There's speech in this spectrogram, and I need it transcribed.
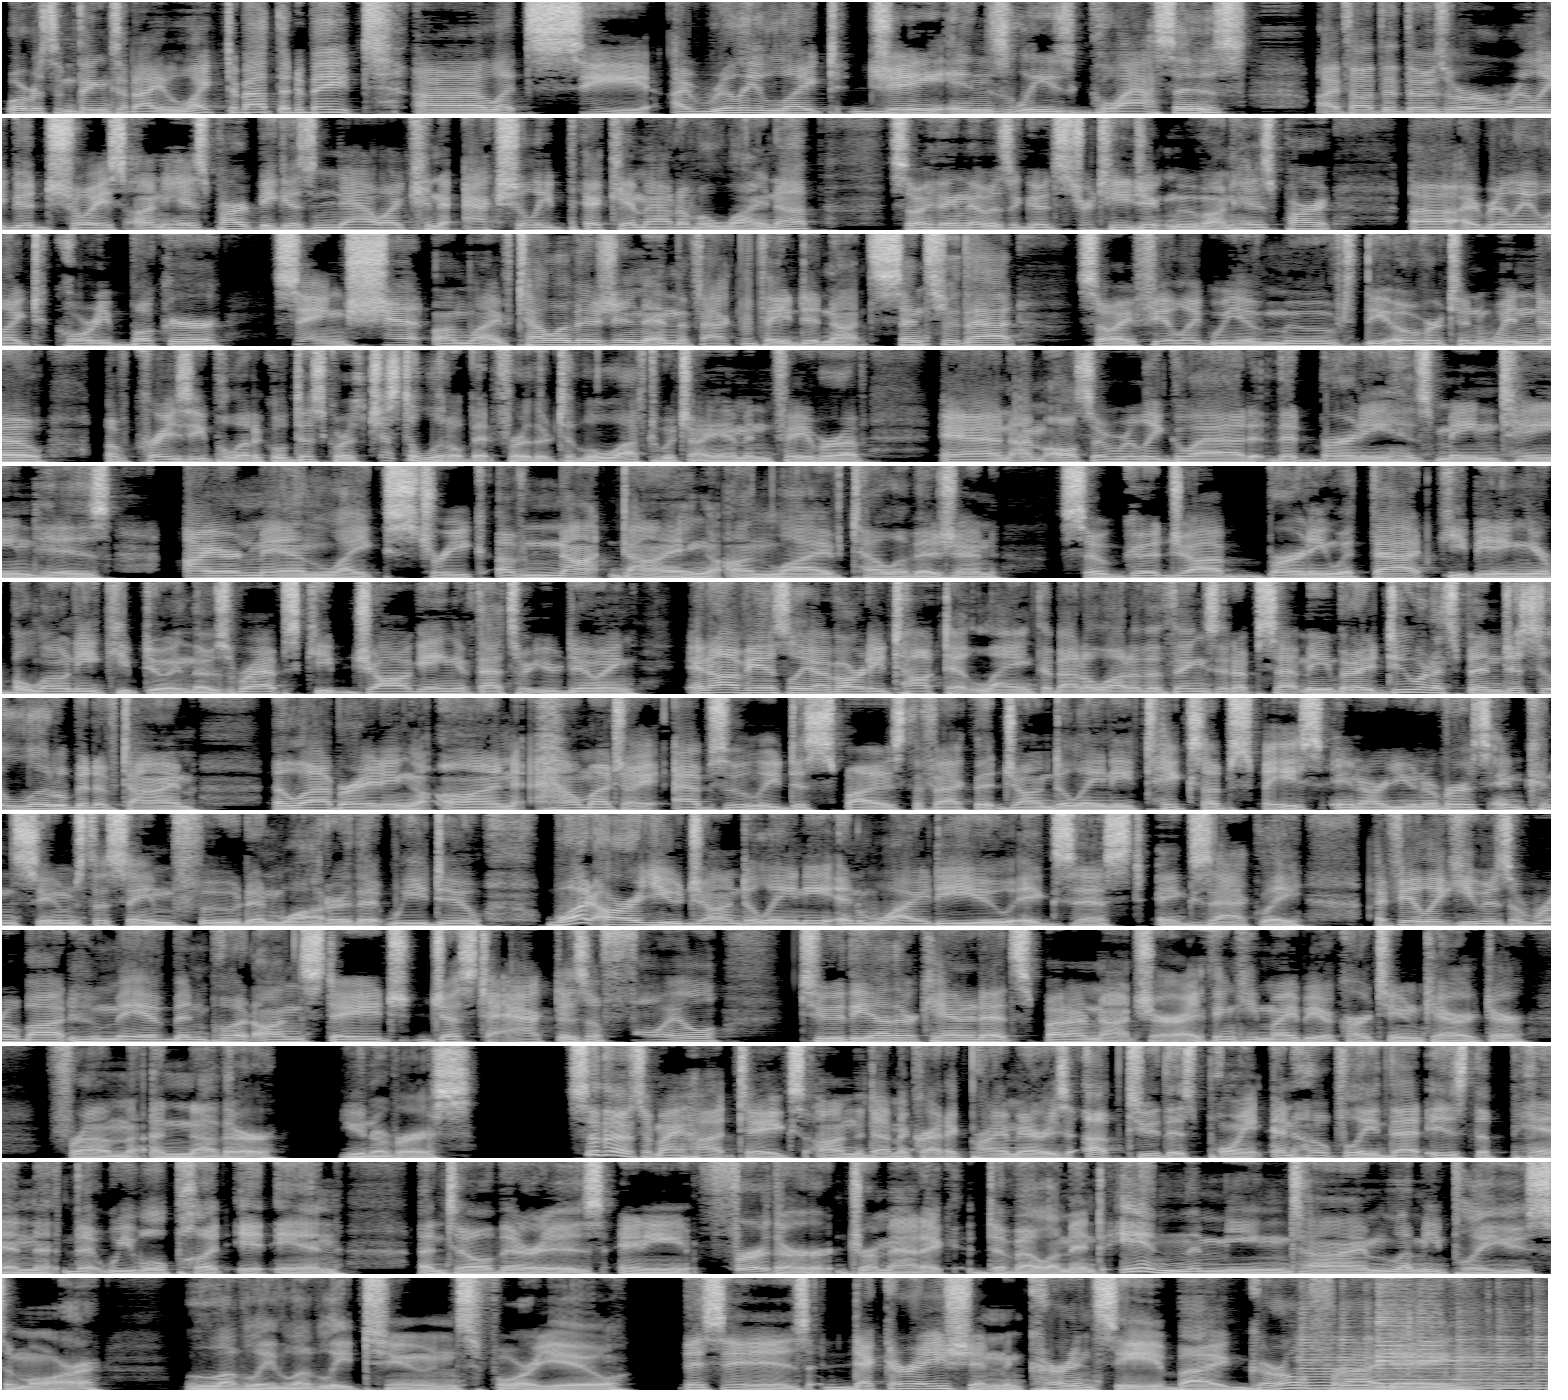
what were some things that I liked about the debate? Uh, let's see. I really liked Jay Inslee's glasses. I thought that those were a really good choice on his part because now I can actually pick him out of a lineup. So I think that was a good strategic move on his part. Uh, I really liked Cory Booker saying shit on live television and the fact that they did not censor that. So I feel like we have moved the Overton window of crazy political discourse just a little bit further to the left, which I am in favor of. And I'm also really glad that Bernie has maintained his Iron Man like streak of not dying on live television. So good job, Bernie, with that. Keep eating your bologna, keep doing those reps, keep jogging if that's what you're doing. And obviously, I've already talked at length about a lot of the things that upset me, but I do want to spend just a little bit of time elaborating on how much I absolutely despise the fact that John Delaney takes up space in our universe and consumes the same food and water that we do. What are you, John Delaney, and why do you exist exactly? I feel like he was a robot who may have been put on stage just to act as a foil to the other candidates, but I'm not sure. I think he might be a cartoon character from another universe. So those are my hot takes on the Democratic primaries up to this point, and hopefully that is the pin that we will put it in until there is any further dramatic development. In the meantime, let me play you some more lovely, lovely tunes for you. This is Decoration Currency by Girl Friday.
